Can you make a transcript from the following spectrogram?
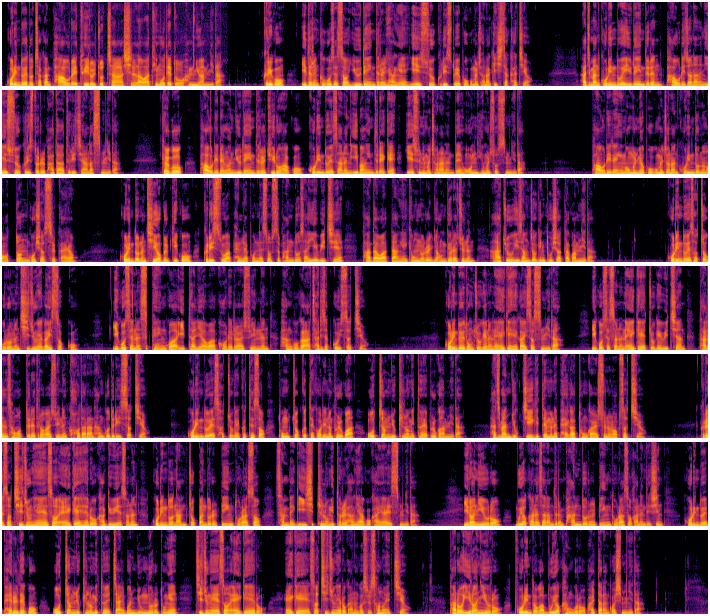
고린도에 도착한 바울의 뒤를 쫓아 신라와 디모데도 합류합니다. 그리고 이들은 그곳에서 유대인들을 향해 예수 그리스도의 복음을 전하기 시작하지요. 하지만 고린도의 유대인들은 바울이 전하는 예수 그리스도를 받아들이지 않았습니다. 결국 바울 일행은 유대인들을 뒤로하고 고린도에 사는 이방인들에게 예수님을 전하는데 온 힘을 쏟습니다. 바울 일행이 머물며 복음을 전한 고린도는 어떤 곳이었을까요? 고린도는 지역을 끼고 그리스와 펠레폰네소스 반도 사이에 위치해 바다와 땅의 경로를 연결해주는 아주 이상적인 도시였다고 합니다. 고린도의 서쪽으로는 지중해가 있었고 이곳에는 스페인과 이탈리아와 거래를 할 수 있는 항구가 자리 잡고 있었지요. 고린도의 동쪽에는 에게해가 있었습니다. 이곳에서는 에게해 쪽에 위치한 다른 성읍들에 들어갈 수 있는 커다란 항구들이 있었지요. 고린도의 서쪽의 끝에서 동쪽 끝의 거리는 불과 5.6km에 불과합니다. 하지만 육지이기 때문에 배가 통과할 수는 없었지요. 그래서 지중해에서 에게해로 가기 위해서는 고린도 남쪽 반도를 삥 돌아서 320km를 항해하고 가야 했습니다. 이런 이유로 무역하는 사람들은 반도를 빙 돌아서 가는 대신 고린도에 배를 대고 5.6km의 짧은 육로를 통해 지중해에서 에게해로, 에게해에서 지중해로 가는 것을 선호했지요. 바로 이런 이유로 고린도가 무역 항구로 발달한 것입니다.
